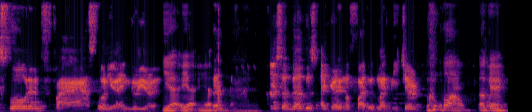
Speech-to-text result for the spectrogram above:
slow and fast when you're angry right? Yeah, yeah, Iya. then I said that this I got in a fight with my teacher Wow. Oke.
